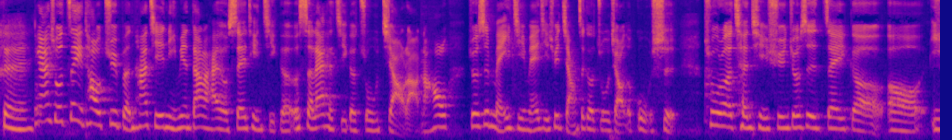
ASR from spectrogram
对，应该说这一套剧本，它其实里面当然还有 setting 几个 select 几个主角啦，然后。就是每一集每一集去讲这个主角的故事，除了陈其勋就是这个呃以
